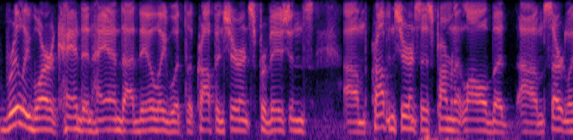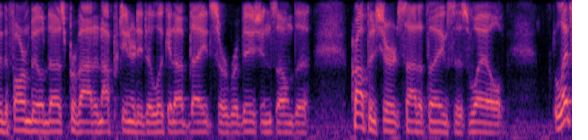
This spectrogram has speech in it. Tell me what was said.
really work hand in hand, ideally, with the crop insurance provisions. Um, crop insurance is permanent law, but um, certainly the Farm Bill does provide an opportunity to look at updates or revisions on the crop insurance side of things as well. Let's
